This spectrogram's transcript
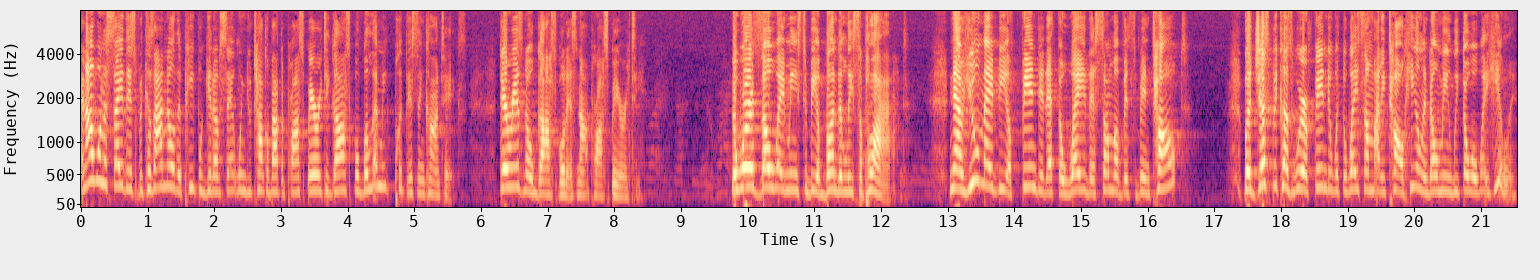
And I want to say this because I know that people get upset when you talk about the prosperity gospel, but let me put this in context. There is no gospel that's not prosperity. The word Zoe means to be abundantly supplied. Now, you may be offended at the way that some of it's been taught, but just because we're offended with the way somebody taught healing, don't mean we throw away healing.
